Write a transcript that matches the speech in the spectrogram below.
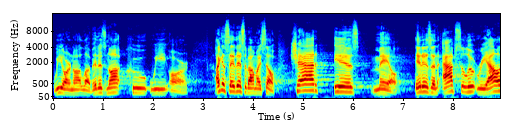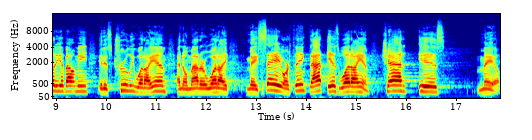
We are not love. It is not who we are. I can say this about myself Chad is male. It is an absolute reality about me. It is truly what I am. And no matter what I may say or think, that is what I am. Chad is male.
